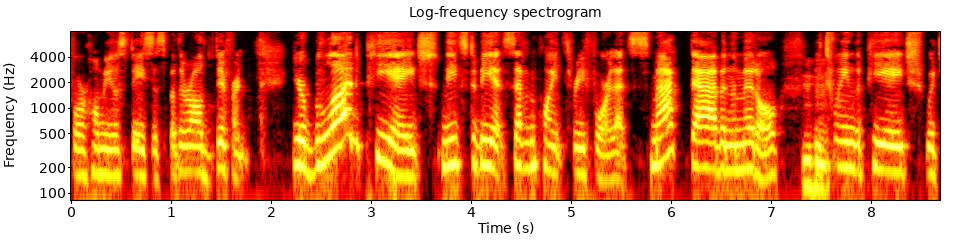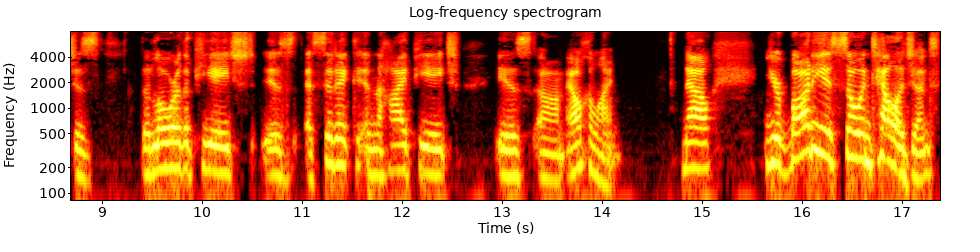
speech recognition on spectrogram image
for homeostasis, but they're all different. Your blood pH needs to be at 7.34. That's smack dab in the middle mm-hmm. between the pH, which is the lower the pH is acidic and the high pH is um, alkaline. Now, your body is so intelligent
